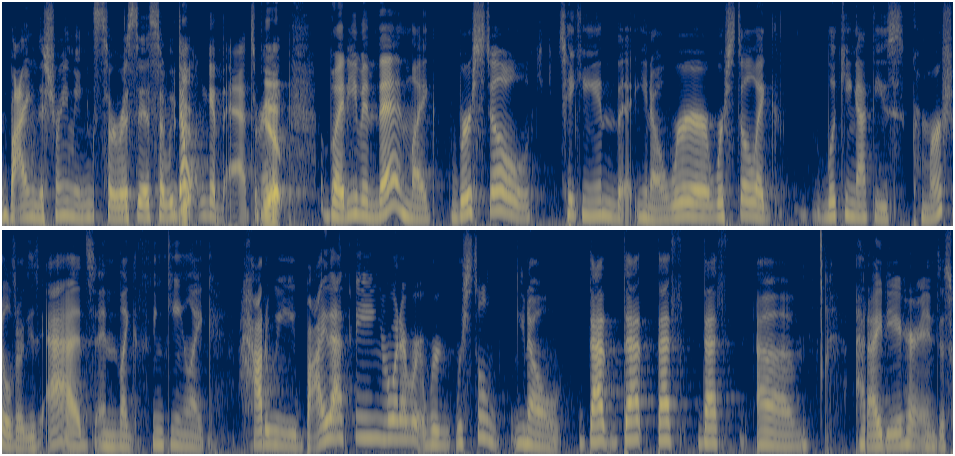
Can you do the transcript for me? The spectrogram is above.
buying the streaming services so we don't get the ads right Yep. but even then like we're still taking in the you know we're we're still like looking at these commercials or these ads and like thinking like how do we buy that thing or whatever we're, we're still you know that that that that um I had idea here and just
